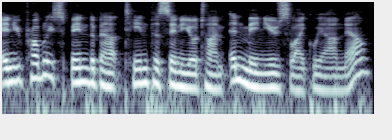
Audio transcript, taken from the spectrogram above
and you probably spend about 10% of your time in menus like we are now,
